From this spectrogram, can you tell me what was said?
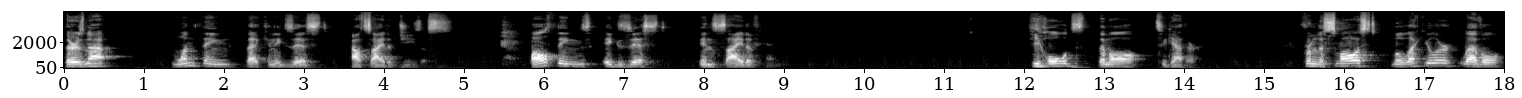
There is not one thing that can exist outside of Jesus. All things exist inside of him. He holds them all together. From the smallest molecular level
